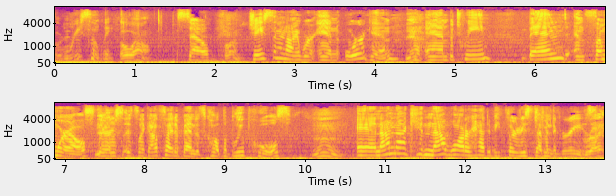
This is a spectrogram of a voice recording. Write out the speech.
Oh, did you? recently. Oh wow. So Fun. Jason and I were in Oregon. Yeah. And between Bend and somewhere else, Yeah. there's it's like outside of Bend. It's called the Blue Pools. Mm. And I'm not kidding. That water had to be 37 degrees. Right.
